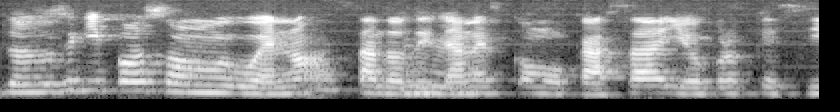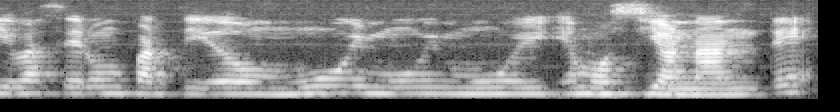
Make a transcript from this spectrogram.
los dos equipos son muy buenos, tanto Titanes como Casa. Yo creo que sí va a ser un partido muy, muy, muy emocionante.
